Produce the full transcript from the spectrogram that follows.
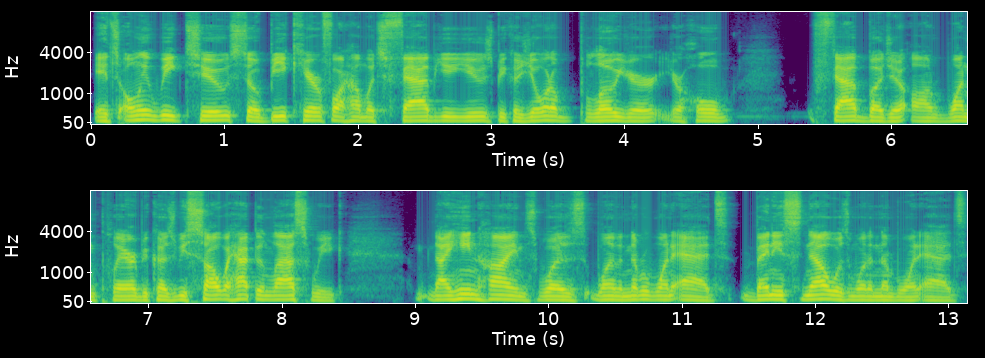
It's only week two, so be careful on how much fab you use because you want to blow your your whole fab budget on one player because we saw what happened last week. Nyheim Hines was one of the number one ads. Benny Snell was one of the number one ads.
